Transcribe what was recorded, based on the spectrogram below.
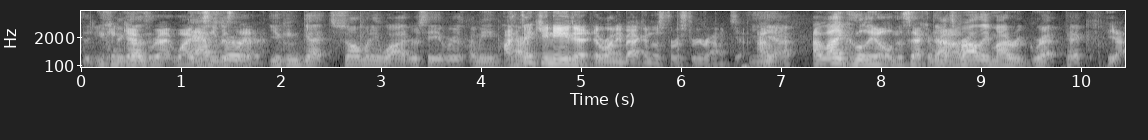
that you can Because get re- wide receivers After, later. You can get so many wide receivers. I mean, I Ty- think you need a, a running back in those first three rounds. Yeah. I- Yeah, I, like Julio in the second that's round. That's probably my regret pick. yeah,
